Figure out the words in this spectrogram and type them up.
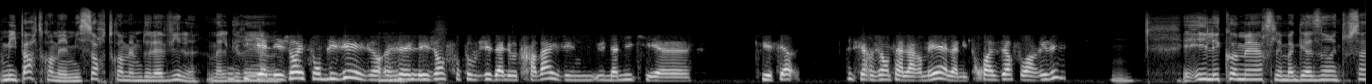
Mais ils partent quand même, ils sortent quand même de la ville malgré. Les gens ils sont obligés, les gens sont obligés d'aller au travail. J'ai une, une, amie qui est qui est sergente à l'armée, elle a mis trois heures pour arriver. Hmm. Et, les commerces, les magasins et tout ça,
